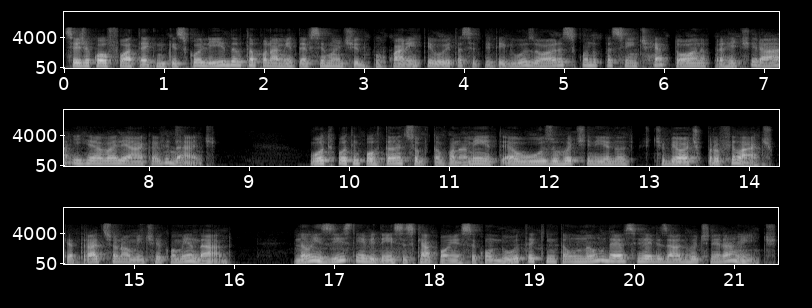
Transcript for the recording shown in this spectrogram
Seja qual for a técnica escolhida, o tamponamento deve ser mantido por 48 a 72 horas quando o paciente retorna para retirar e reavaliar a cavidade. Outro ponto importante sobre o tamponamento é o uso rotineiro do antibiótico profilático, que é tradicionalmente recomendado. Não existem evidências que apoiem essa conduta, que então não deve ser realizado rotineiramente.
